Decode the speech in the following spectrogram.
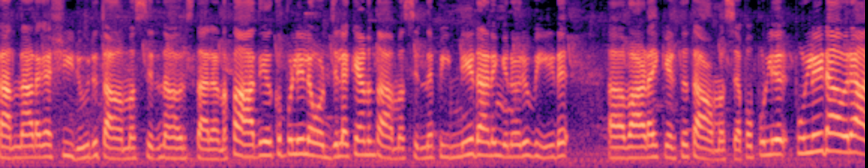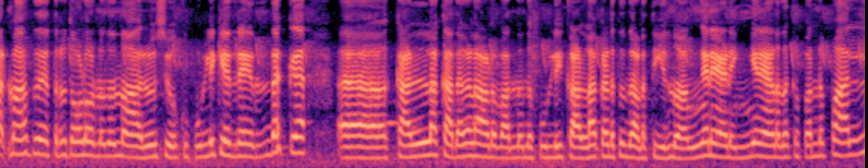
കർണാടക ഷിരൂര് താമസിച്ചിരുന്ന ആ ഒരു സ്ഥലമാണ്. അപ്പോൾ ആദ്യമൊക്കെ പുള്ളി ലോഡ്ജിലൊക്കെയാണ് താമസിച്ചിരുന്നത്. പിന്നീടാണ് ഇങ്ങനെ ഒരു വീട് വാടകയ്ക്ക് എടുത്ത് താമസിച്ചത് അപ്പോൾ പുള്ളി പുള്ളിയുടെ ആ ഒരു ആത്മാർത്ഥത എത്രത്തോളം ഉണ്ടെന്നൊന്ന് ആലോചിച്ച് നോക്കൂ. പുള്ളിക്കെതിരെ എന്തൊക്കെ കള്ള കഥകളാണ് വന്നത്? പുള്ളി കള്ളക്കടത്ത് നടത്തിയിരുന്നു. അങ്ങനെയാണ് ഇങ്ങനെയാണെന്നൊക്കെ പറഞ്ഞ് പല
